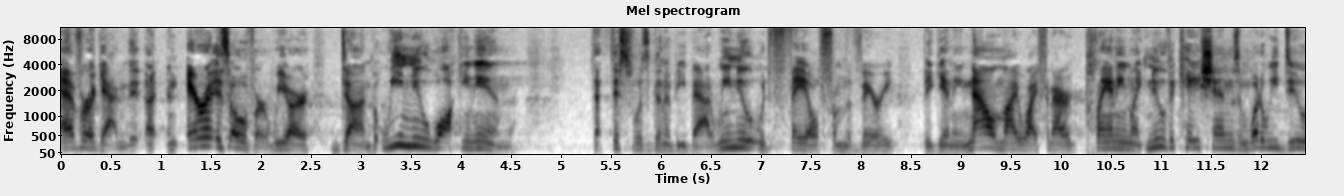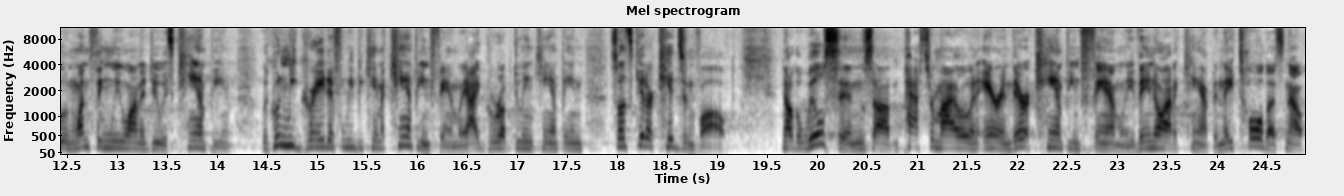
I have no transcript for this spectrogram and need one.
ever again. Uh, an era is over. We are done. But we knew walking in that this was going to be bad. We knew it would fail from the very beginning. Now my wife and I are planning like new vacations and what do we do? And one thing we want to do is camping. Like wouldn't it be great if we became a camping family? I grew up doing camping, so let's get our kids involved. Now the Wilsons, um, Pastor Milo and Aaron, they're a camping family. They know how to camp, and they told us now.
